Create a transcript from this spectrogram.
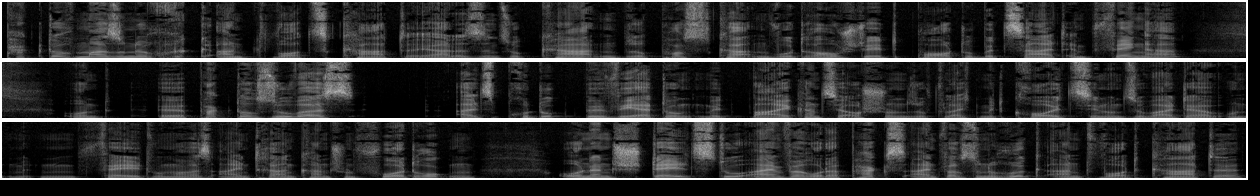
pack doch mal so eine Rückantwortskarte. Ja, das sind so Karten, so Postkarten, wo drauf steht, Porto bezahlt Empfänger. Und äh, pack doch sowas als Produktbewertung mit bei, kannst du ja auch schon so vielleicht mit Kreuzchen und so weiter und mit einem Feld, wo man was eintragen kann, schon vordrucken. Und dann stellst du einfach oder packst einfach so eine Rückantwortkarte,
